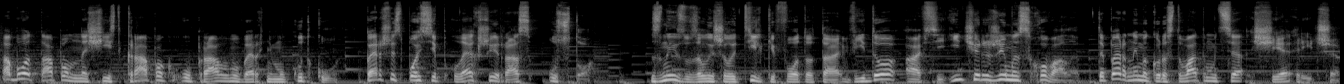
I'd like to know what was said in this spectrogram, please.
або тапом на 6 крапок у правому верхньому кутку. Перший спосіб легший раз у 100. Знизу залишили тільки фото та відео, а всі інші режими сховали. Тепер ними користуватимуться ще рідше.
